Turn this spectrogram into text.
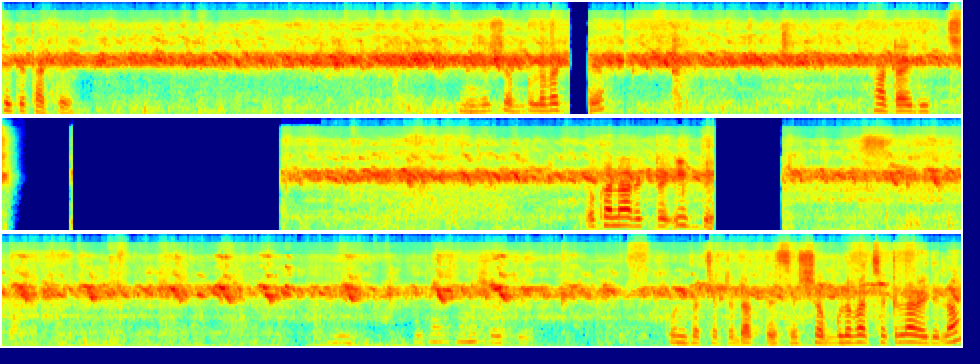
থেকে থাকে। যে সবগুলো বাচ্চাকে হাঁটাই দিচ্ছি। ওখানে আরেকটা ঈদ দে। কোন বাচ্চাটা ডাকতেছে? সবগুলো বাচ্চাকে লড়াই দিলাম।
